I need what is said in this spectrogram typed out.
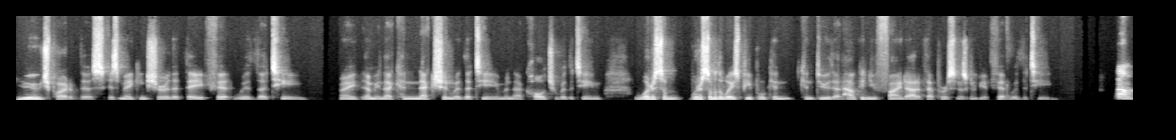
huge part of this is making sure that they fit with the team, right? I mean, that connection with the team and that culture with the team. What are some what are some of the ways people can can do that? How can you find out if that person is going to be a fit with the team? Well,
